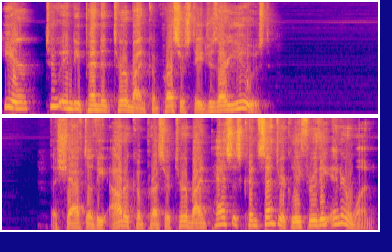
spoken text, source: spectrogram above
Here, two independent turbine compressor stages are used. The shaft of the outer compressor turbine passes concentrically through the inner one.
